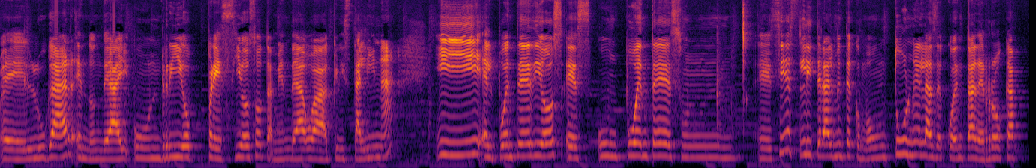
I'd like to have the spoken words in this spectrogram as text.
eh, lugar en donde hay un río precioso también de agua cristalina. Y el puente de Dios es un puente, es un, eh, sí es literalmente como un túnel, haz de cuenta, de roca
